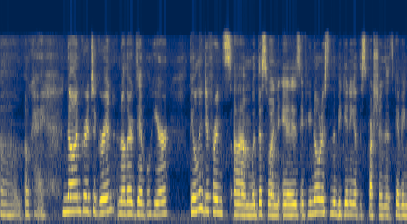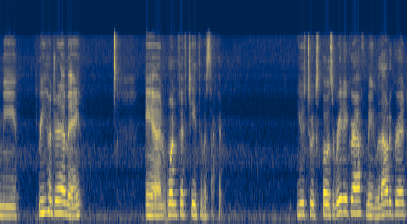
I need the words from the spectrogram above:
Um, okay, non-grid to grid, another example here. The only difference um, with this one is if you notice in the beginning of this question, it's giving me 300 MA and 1 15th of a second. Used to expose a radiograph made without a grid.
